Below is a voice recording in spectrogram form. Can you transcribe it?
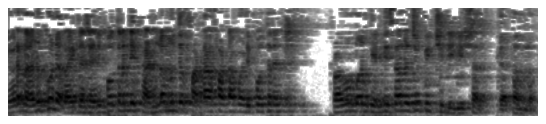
ఎవరైనా అనుకున్నారు? అయితే చనిపోతారని? కళ్ళ ముందు ఫటాఫటా పడిపోతారని? ప్రభు మనకి ఎన్నిసార్లు చూపించింది ఈ విషయాలు గతంలో.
